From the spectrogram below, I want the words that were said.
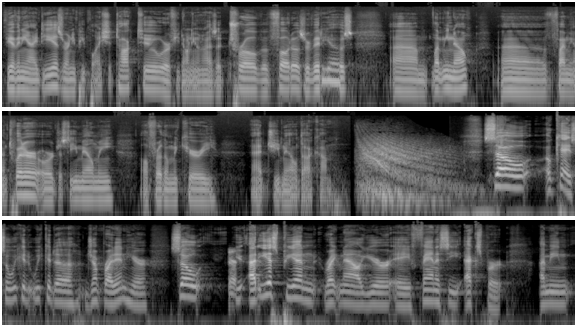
if you have any ideas or any people I should talk to, or if you don't even has a trove of photos or videos, um, let me know. Uh, find me on Twitter or just email me, Alfredo McCurry at gmail.com. So okay, so we could we could uh, jump right in here. So Sure. you, at ESPN right now, you're a fantasy expert. I mean,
